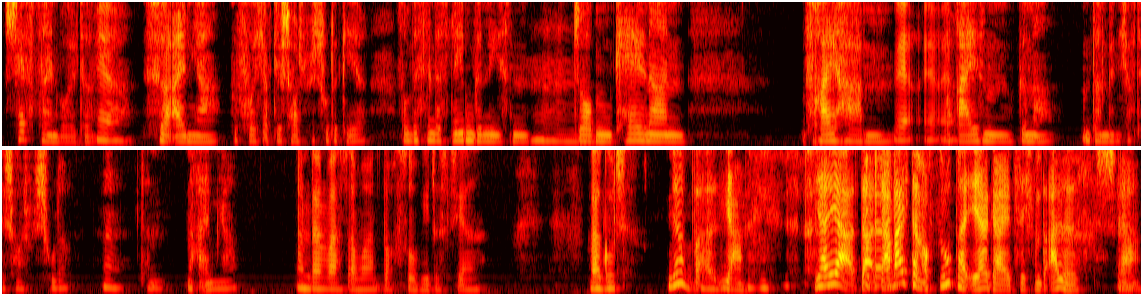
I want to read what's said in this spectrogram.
Chef sein wollte. Ja. Für ein Jahr, bevor ich auf die Schauspielschule gehe. So ein bisschen das Leben genießen, jobben, kellnern, frei haben, Ja, ja, ja. reisen, genau. Und dann bin ich auf die Schauspielschule. Dann nach einem Jahr. Und dann war es aber doch so, wie das ja war gut. Ja, war, ja. Ja, ja, da, da war ich dann auch super ehrgeizig und alles. Ja.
